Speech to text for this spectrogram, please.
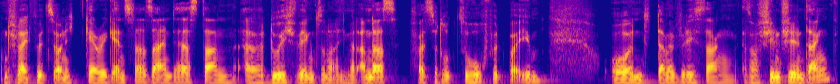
Und vielleicht wird es ja auch nicht Gary Gensler sein, der es dann äh, durchwinkt, sondern jemand anders, falls der Druck zu hoch wird bei ihm. Und damit würde ich sagen, erstmal vielen, vielen Dank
